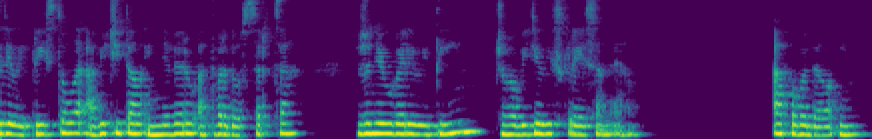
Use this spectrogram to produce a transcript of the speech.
sedeli pri stole a vyčítal im neveru a tvrdosť srdca, že neuverili tým, čo ho videli vzkriesaného. A povedal im,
